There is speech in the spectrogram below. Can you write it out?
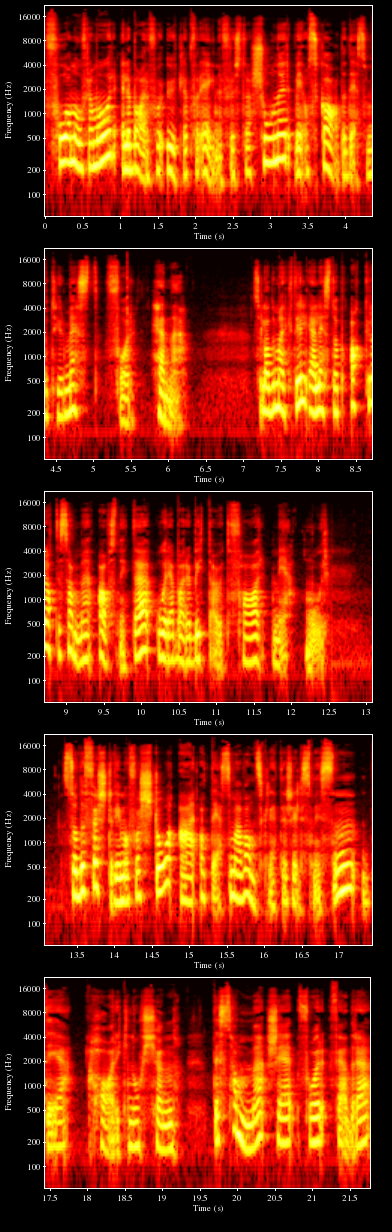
få noe fra mor, eller bare få utløp for egne frustrasjoner ved å skade det som betyr mest for henne. Så la du merke til, jeg leste opp akkurat det samme avsnittet hvor jeg bare bytta ut far med mor. Så det første vi må forstå, er at det som er vanskelig etter skilsmissen, det har ikke noe kjønn. Det samme skjer for fedre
